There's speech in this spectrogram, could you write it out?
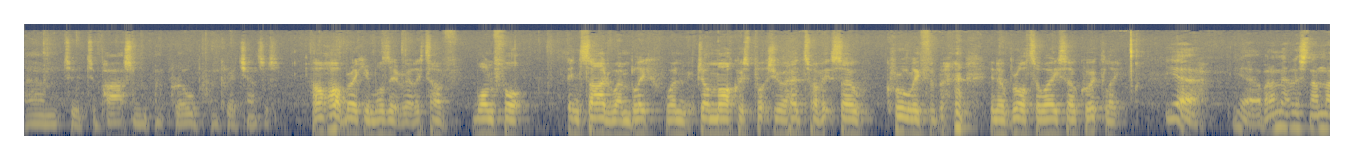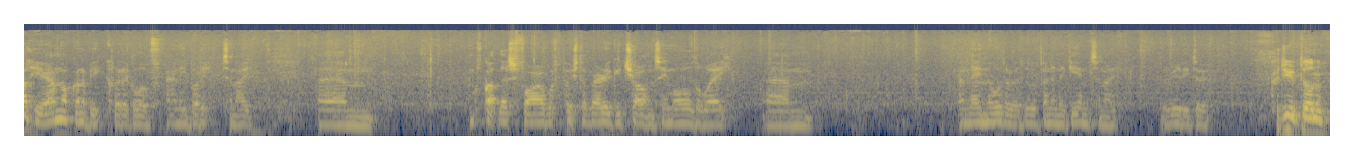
um, to to pass and, and probe and create chances. How heartbreaking was it really to have one foot inside Wembley when John Marquis puts you ahead to have it so cruelly, you know, brought away so quickly? Yeah, yeah, but I mean, listen, I'm not here. I'm not going to be critical of anybody tonight. Um, we've got this far. We've pushed a very good Charlton team all the way, um, and they know they're, they've been in a game tonight. They really do. Could you have done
